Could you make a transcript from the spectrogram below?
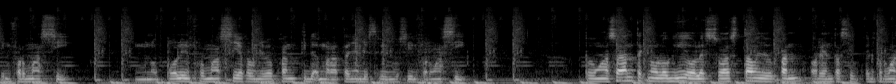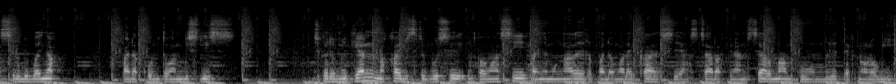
informasi monopoli informasi akan menyebabkan tidak meratanya distribusi informasi. Penguasaan teknologi oleh swasta menyebabkan orientasi informasi lebih banyak pada keuntungan bisnis. Jika demikian, maka distribusi informasi hanya mengalir pada mereka yang secara finansial mampu membeli teknologi.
